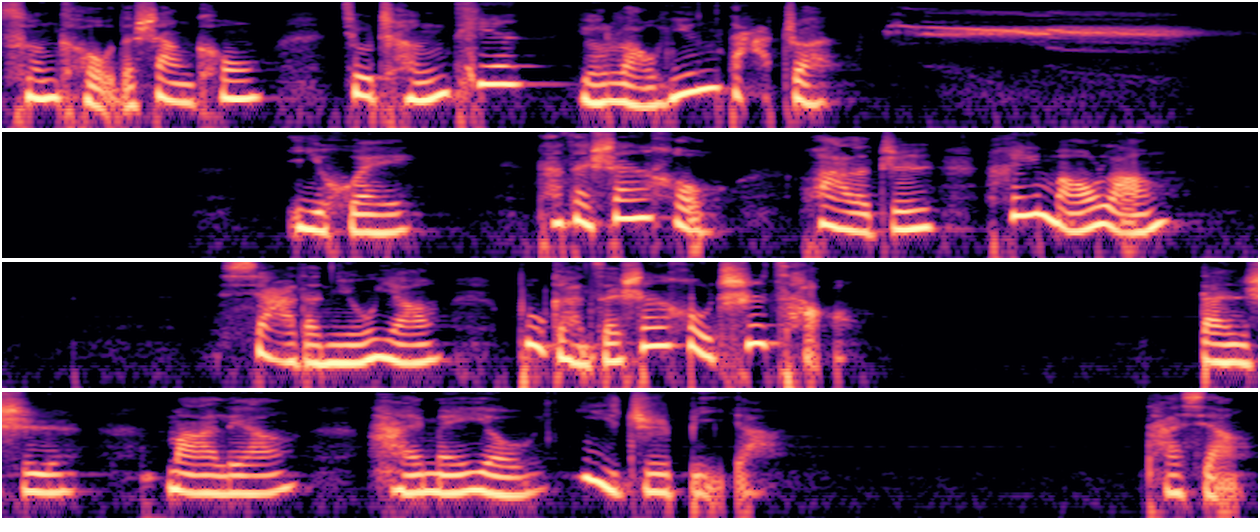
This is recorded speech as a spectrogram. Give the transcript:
村口的上空就成天有老鹰打转。一回，他在山后画了只黑毛狼，吓得牛羊不敢在山后吃草。但是马良还没有一支笔呀。他想，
